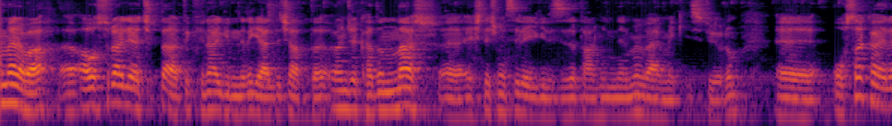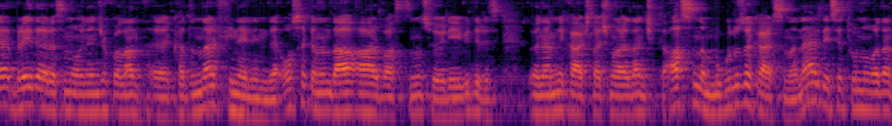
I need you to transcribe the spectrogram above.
merhaba. Ee, Avustralya açıkta artık final günleri geldi çattı. Önce kadınlar e, eşleşmesiyle ilgili size tahminlerimi vermek istiyorum. Ee, Osaka ile Brady arasında oynanacak olan e, kadınlar finalinde Osaka'nın daha ağır bastığını söyleyebiliriz. Önemli karşılaşmalardan çıktı. Aslında Muguruza karşısında neredeyse turnuvadan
